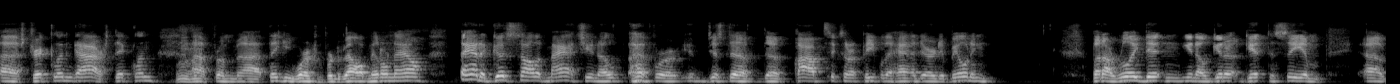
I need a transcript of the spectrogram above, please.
uh, Strickland guy or Stickland uh, from. Uh, I think he working for Developmental now they had a good solid match, you know, for just the the five six hundred people that had there in the building. But I really didn't, you know, get a, get to see them. Uh,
